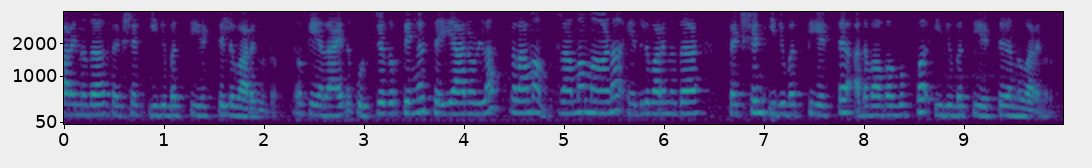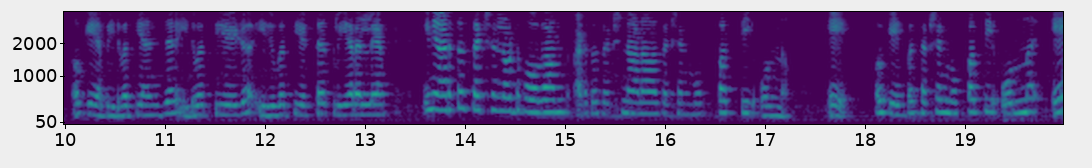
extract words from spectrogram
പറയുന്നത്? സെക്ഷൻ ഇരുപത്തി എട്ടിൽ പറയുന്നത്. ഓക്കെ അതായത് കുറ്റകൃത്യങ്ങൾ ചെയ്യാനുള്ള ശ്രമം. ശ്രമമാണ് ഇതിൽ പറയുന്നത്? സെക്ഷൻ ഇരുപത്തിയെട്ട് അഥവാ വകുപ്പ് ഇരുപത്തിയെട്ട് എന്ന് പറയുന്നത്. ഓക്കെ അപ്പൊ ഇരുപത്തിയഞ്ച് ഇരുപത്തിയേഴ് ഇരുപത്തിയെട്ട് ക്ലിയർ അല്ലേ? ഇനി അടുത്ത സെക്ഷനിലോട്ട് പോകാം. അടുത്ത സെക്ഷനാണ് സെക്ഷൻ മുപ്പത്തി ഒന്ന് എ ഓക്കെ ഇപ്പൊ സെക്ഷൻ മുപ്പത്തി ഒന്ന് എ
